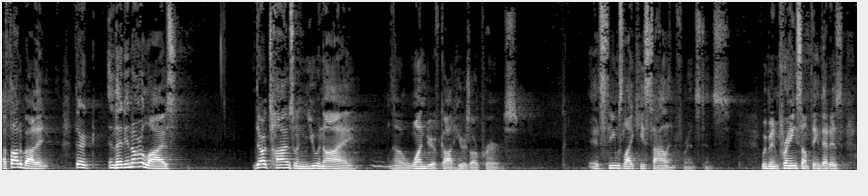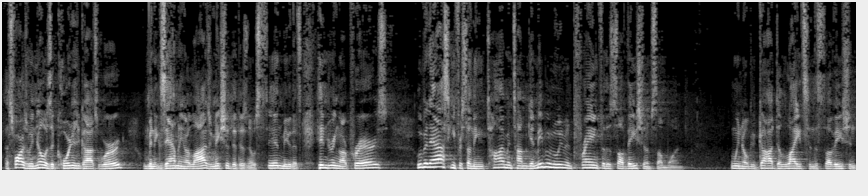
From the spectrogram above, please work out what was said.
I thought about it, there, and that in our lives, there are times when you and I uh, wonder if God hears our prayers. It seems like He's silent, for instance. We've been praying something that is, as far as we know, is according to God's word. We've been examining our lives. We make sure that there's no sin, maybe that's hindering our prayers. We've been asking for something time and time again. Maybe we've been praying for the salvation of someone. We know that God delights in the salvation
